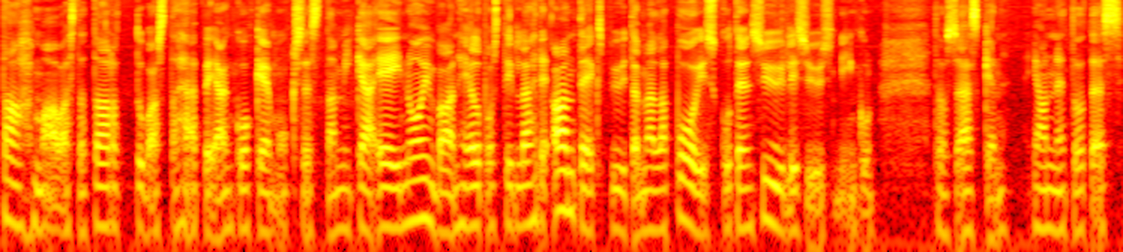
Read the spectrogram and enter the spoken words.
tahmaavasta, tarttuvasta häpeän kokemuksesta, mikä ei noin vaan helposti lähde anteeksi pyytämällä pois, kuten syyllisyys, niin kuin tuossa äsken Janne totesi.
